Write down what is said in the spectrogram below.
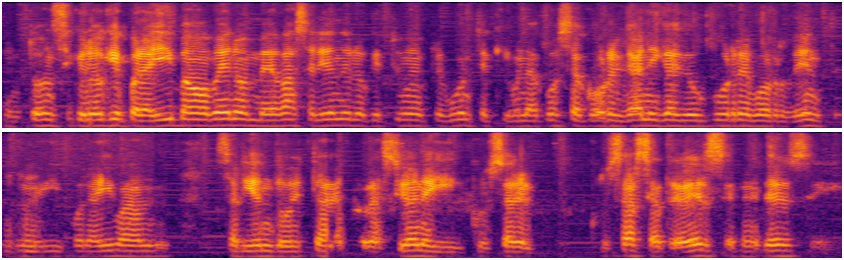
Entonces creo que por ahí más o menos me va saliendo lo que tú me preguntas, que es una cosa orgánica que ocurre por dentro, y por ahí van saliendo estas exploraciones y cruzar el, cruzarse, atreverse, meterse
